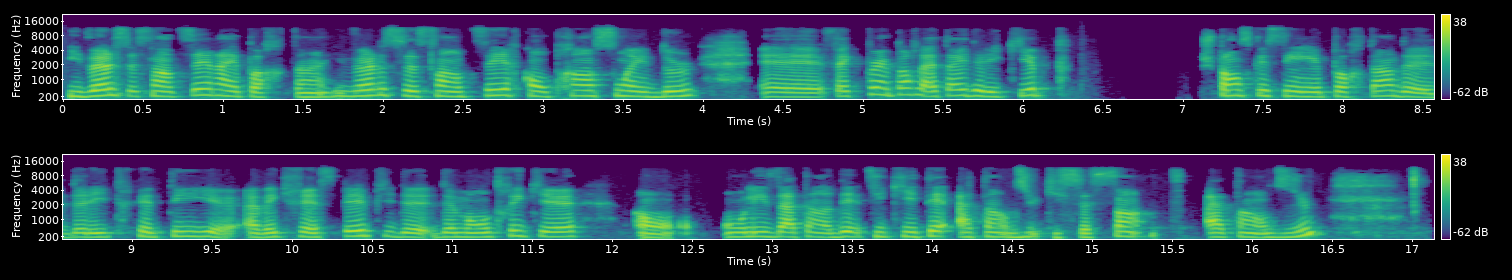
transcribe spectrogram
ils veulent se sentir importants, ils veulent se sentir qu'on prend soin d'eux. fait que peu importe la taille de l'équipe, je pense que c'est important de, de, les traiter euh, avec respect puis de, de montrer que on, on les attendait, qui étaient attendus, qui se sentent attendus.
